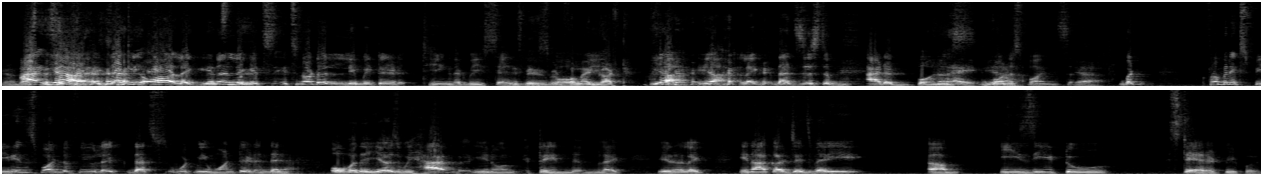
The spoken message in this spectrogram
You know, I, yeah, exactly. Or like you know, like it's it's not a limited thing that we sell. This place is good or for my we- gut. Yeah, yeah. Like that's just a added bonus Right, yeah. bonus points. Yeah. But from an experience point of view, like that's what we wanted, and then Yeah. over the years we have you know trained them. Like you know, like in our culture, it's very um, easy to stare at people.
